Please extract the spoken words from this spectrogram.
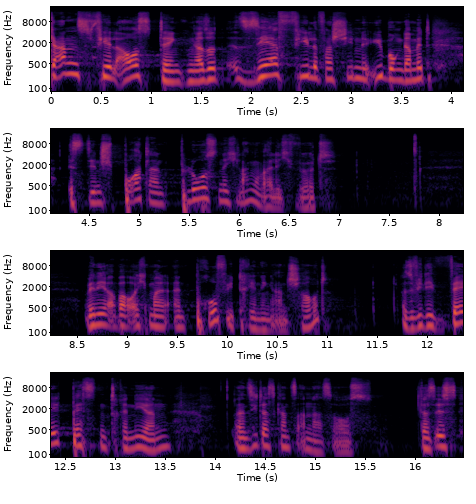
ganz viel ausdenken, also sehr viele verschiedene Übungen, damit es den Sportlern bloß nicht langweilig wird. Wenn ihr aber euch mal ein Profitraining anschaut, also wie die Weltbesten trainieren, dann sieht das ganz anders aus. Das ist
